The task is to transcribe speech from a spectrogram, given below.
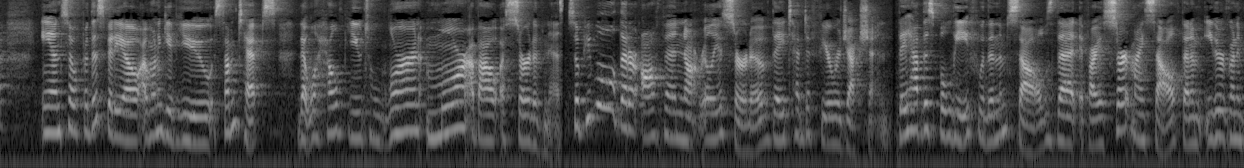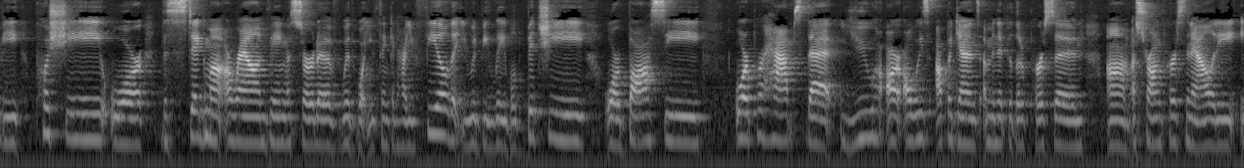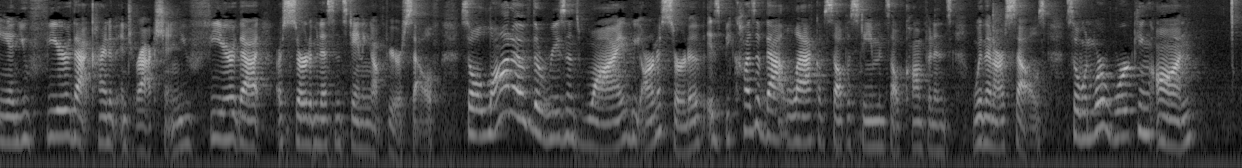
And so for this video, I wanna give you some tips that will help you to learn more about assertiveness. So people that are often not really assertive, they tend to fear rejection. They have this belief within themselves that if I assert myself, that I'm either gonna be pushy or the stigma around being assertive with what you think and how you feel, that you would be labeled bitchy or bossy or perhaps that you are always up against a manipulative person, um, a strong personality, and you fear that kind of interaction. You fear that assertiveness and standing up for yourself. So, a lot of the reasons why we aren't assertive is because of that lack of self esteem and self confidence within ourselves. So, when we're working on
